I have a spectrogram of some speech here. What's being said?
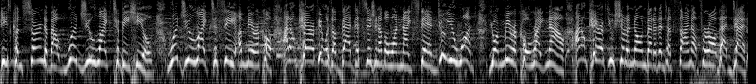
He's concerned about would you like to be healed? Would you like to see a miracle? I don't care if it was a bad decision of a one night stand. Do you want your miracle right now? I don't care if you should have known better than to sign up for all that debt.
